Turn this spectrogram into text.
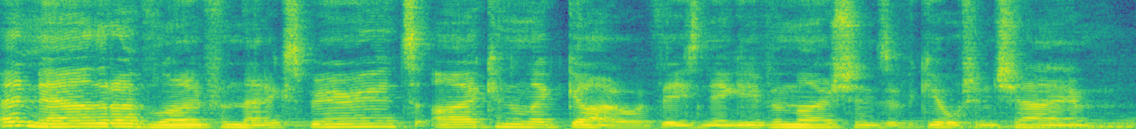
And now that I've learned from that experience, I can let go of these negative emotions of guilt and shame.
